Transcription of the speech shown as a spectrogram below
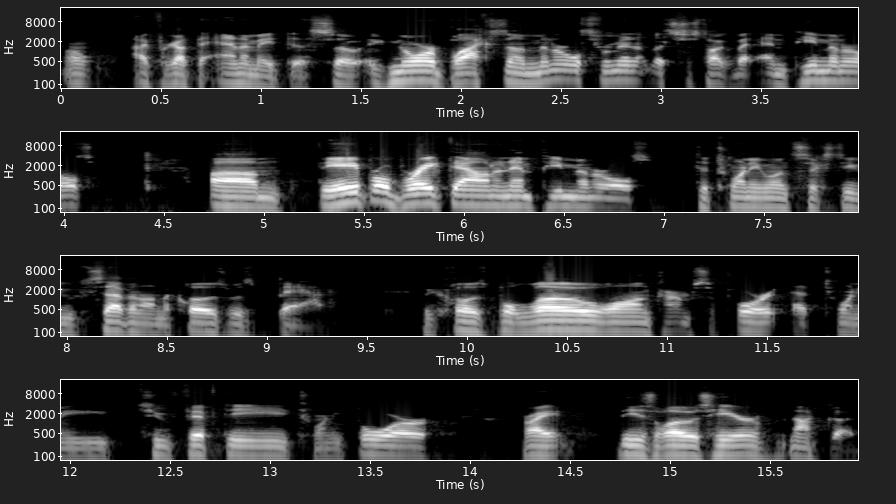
well, I forgot to animate this. So ignore Blackstone Minerals for a minute. Let's just talk about MP Minerals. Um, the April breakdown in MP Minerals to 2167 on the close was bad. We closed below long-term support at 2250, 24, right? These lows here, not good.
